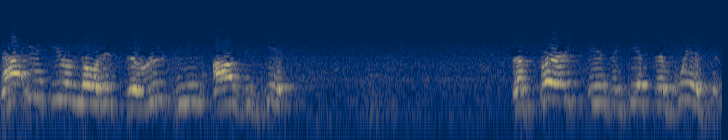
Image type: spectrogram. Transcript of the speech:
Now, if you'll notice the routine of the gifts, the first is the gift of wisdom.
